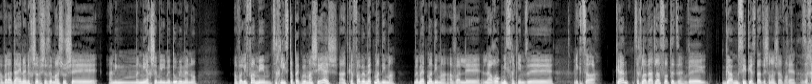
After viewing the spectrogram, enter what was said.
אבל עדיין אני חושב שזה משהו שאני מניח שהם ילמדו ממנו. אבל לפעמים צריך להסתפק במה שיש ההתקפה באמת מדהימה באמת מדהימה אבל uh, להרוג משחקים זה מקצוע. כן צריך לדעת לעשות את זה וגם סיטי עשתה את זה שנה שעברה. כן, אז 1-0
